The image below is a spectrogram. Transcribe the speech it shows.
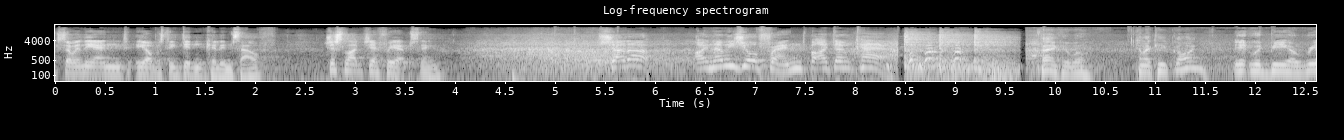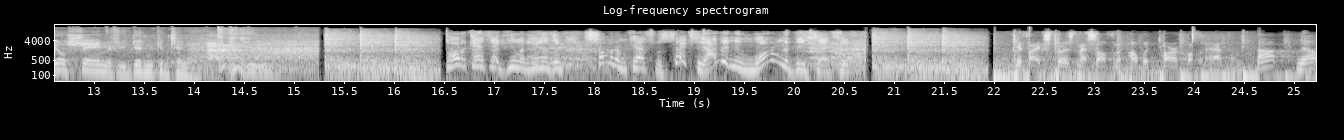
so in the end, he obviously didn't kill himself, just like Jeffrey Epstein. Shut up! I know he's your friend, but I don't care. Thank you. Well, can I keep going? It would be a real shame if you didn't continue. All the cats had human hands, and some of them cats was sexy. I didn't even want them to be sexy. If I exposed myself in a public park, what would happen? Oh, no,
